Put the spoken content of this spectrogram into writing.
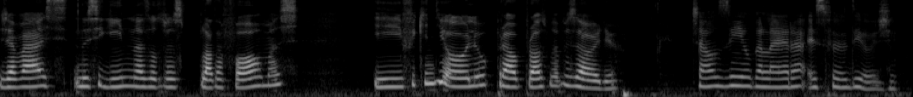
Já vai nos seguindo nas outras plataformas. E fiquem de olho para o próximo episódio. Tchauzinho, galera. Esse foi o de hoje.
